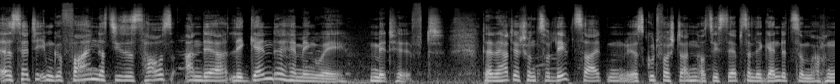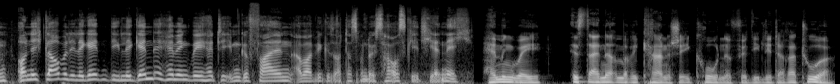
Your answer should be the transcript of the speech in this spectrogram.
es hätte ihm gefallen, dass dieses Haus an der Legende Hemingway mithilft. Denn er hat ja schon zu Lebzeiten es gut verstanden, aus sich selbst eine Legende zu machen. Und ich glaube, die Legende, die Legende Hemingway hätte ihm gefallen, aber wie gesagt, dass man durchs Haus geht, hier nicht. Hemingway ist eine amerikanische Ikone für die Literatur.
